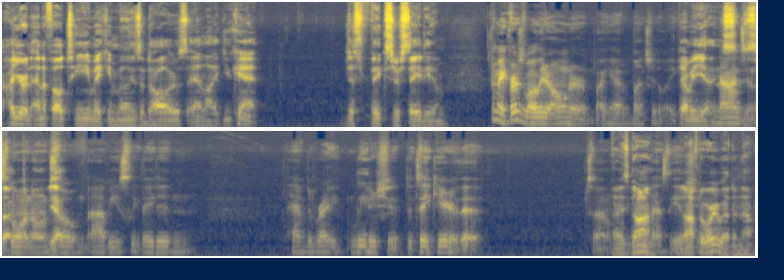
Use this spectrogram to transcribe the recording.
how you're an NFL team making millions of dollars and like you can't just fix your stadium. I mean, first of all, their owner like had a bunch of like I mean, yeah, nonsense going on. Yeah. So obviously they didn't have the right leadership to take care of that. So Now he's gone. That's the you don't have to worry about it now.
